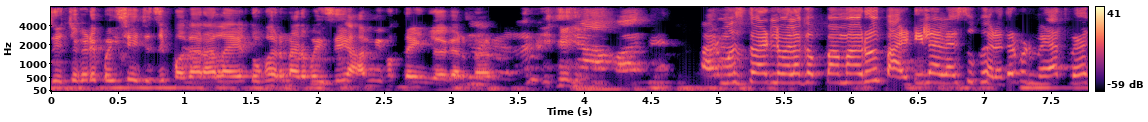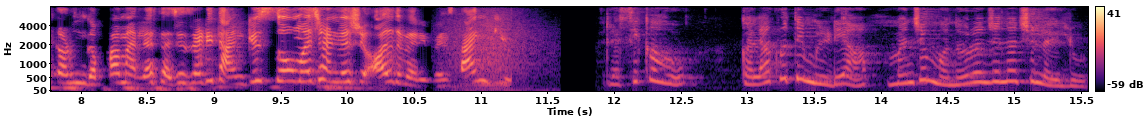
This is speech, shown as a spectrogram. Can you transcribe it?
ज्याच्याकडे पैसे आहे, ज्याचे पगार आलाय तो भरणार पैसे. आम्ही फक्त एन्जॉय करणार. फार मस्त वाटलं मला गप्पा मारून. पार्टीला आलास तू खरं तर पण वेळात वेळ काढून गप्पा मारल्या त्याच्यासाठी thank you so much and wish all the very best thank you Rasika हो कलाकृती मीडिया म्हणजे मनोरंजनाची लयलूट.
